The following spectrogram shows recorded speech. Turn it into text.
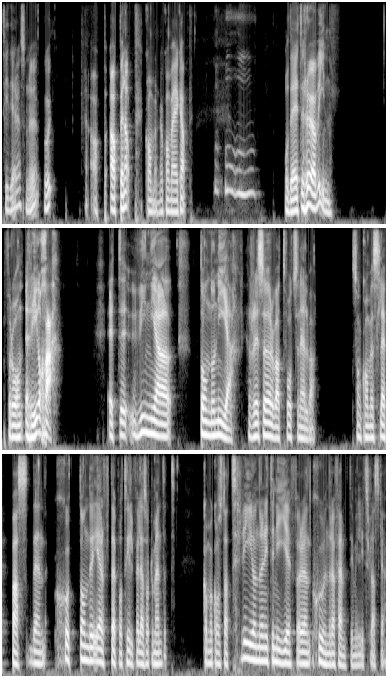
tidigare, så nu, oj, up, up and up kommer, nu kommer jag ikapp. Och det är ett rödvin. Från Rioja. Ett eh, Vinja Tondonia Reserva 2011. Som kommer släppas den 17 elfte på tillfälliga sortimentet. Kommer kosta 399 för en 750 ml flaska.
